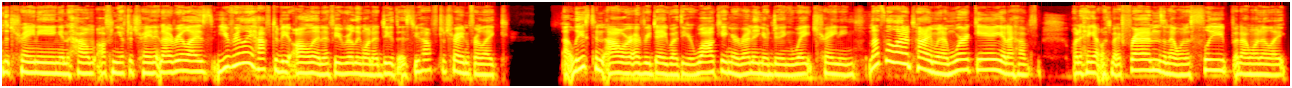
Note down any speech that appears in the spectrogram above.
the training and how often you have to train. And I realized you really have to be all in if you really want to do this. You have to train for like at least an hour every day, whether you're walking or running or doing weight training. And that's a lot of time when I'm working and I have want to hang out with my friends and I want to sleep and I want to like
